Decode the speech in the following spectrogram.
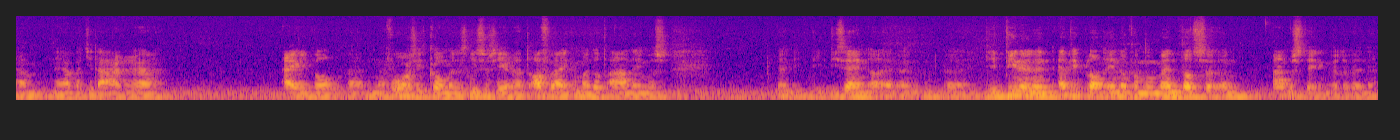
Ehm, ja, wat je daar eh, eigenlijk wel eh, naar voren ziet komen, is niet zozeer het afwijken, maar dat aannemers die, die, zijn, eh, eh, die dienen een MV-plan in op het moment dat ze een aanbesteding willen winnen.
